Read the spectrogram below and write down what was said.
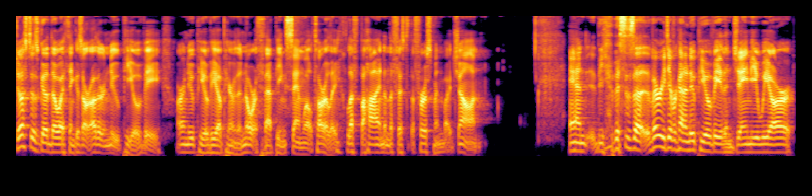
Just as good, though, I think, is our other new POV, our new POV up here in the north, that being Samwell Tarly, left behind in the Fist of the First Men by Jon. And the, this is a very different kind of new POV than Jaime. We are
